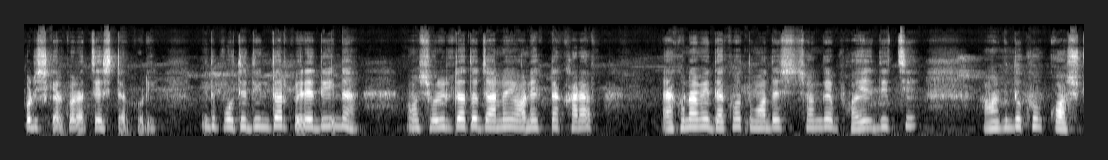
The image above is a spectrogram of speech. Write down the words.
পরিষ্কার করার চেষ্টা করি। কিন্তু প্রতিদিন তো আর পেরে দিই না। আমার শরীরটা তো জানোই অনেকটা খারাপ। এখন আমি দেখো তোমাদের সঙ্গে ভয়েস দিচ্ছি, আমার কিন্তু খুব কষ্ট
